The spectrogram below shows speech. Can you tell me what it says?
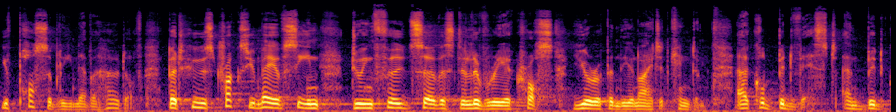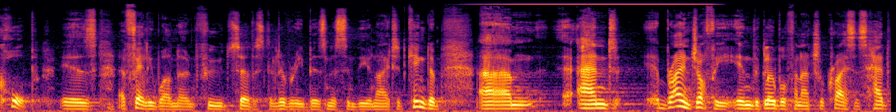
you've possibly never heard of, but whose trucks you may have seen doing food service delivery across Europe and the United Kingdom, uh, called Bidvest. And Bidcorp is a fairly well known food service delivery business in the United Kingdom. Um, and Brian Joffe, in the global financial crisis, had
